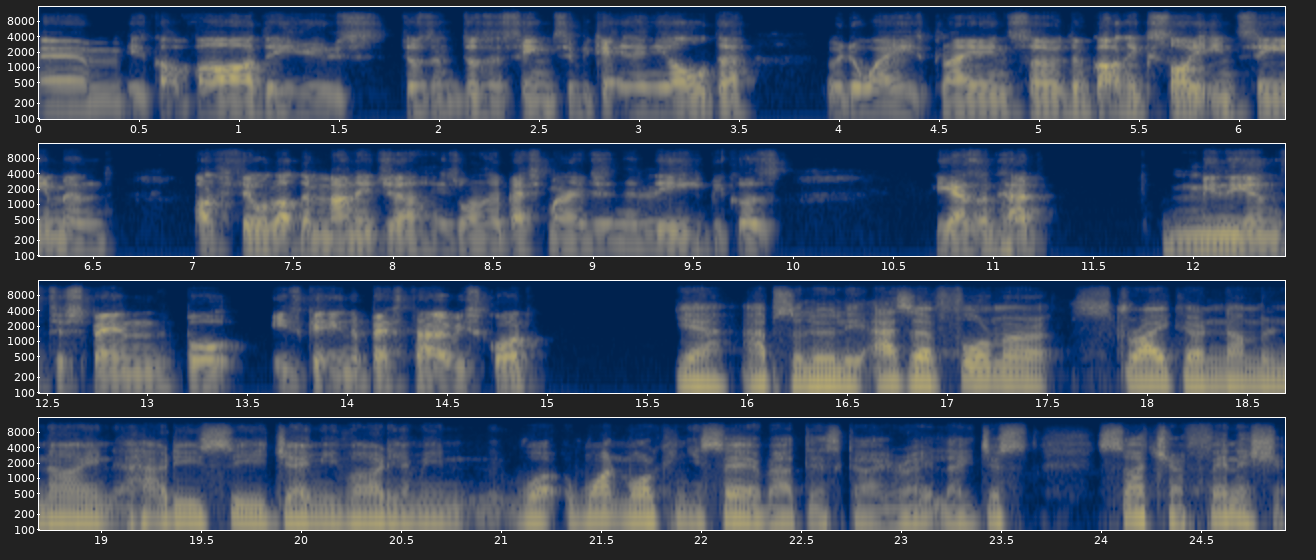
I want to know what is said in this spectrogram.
Um, he's got Vardy, who doesn't doesn't seem to be getting any older with the way he's playing. So they've got an exciting team, and I feel like the manager is one of the best managers in the league because he hasn't had millions to spend, but he's getting the best out of his squad. Yeah, absolutely. As a former striker, number nine, how do you see Jamie Vardy? I mean, what what more can you say about this guy, right? Like, just such a finisher.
